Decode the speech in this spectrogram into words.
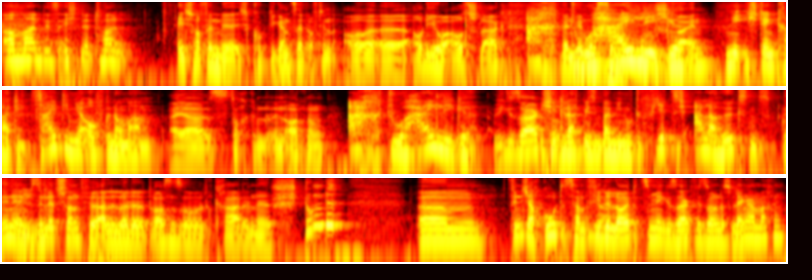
oh Mann, das ist echt nicht toll. Ich hoffe, wir, ich gucke die ganze Zeit auf den äh, Audioausschlag. Ach, wenn wir ein Du bisschen Heilige. rumschreien. Nee, ich denke gerade die Zeit, die wir aufgenommen haben. Ah ja, ist doch in Ordnung. Ach du Heilige. Wie gesagt, Ich hätte gedacht, wir sind bei Minute 40 allerhöchstens. Nee, nee, wir sind jetzt schon für alle Leute da draußen so gerade eine Stunde. Ähm, Finde ich auch gut. Es haben viele Ja. Leute zu mir gesagt, wir sollen das länger machen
